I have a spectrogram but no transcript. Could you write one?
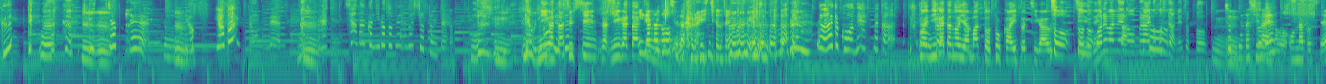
行く？って。言っちゃって、うん。ややばいって思って。うん。めっちゃなんか新潟弁話しちゃったみたいな。うん。でも新潟出身な新潟新県民潟同士だからいいんじゃない？まあでもなんかこうねなんかまあ新潟の山と都会と違う。そうそうそう、っていうね我々のプライドとしてはねちょっと。うんちょっうん新潟市内の女として。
